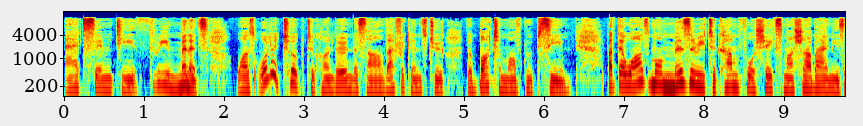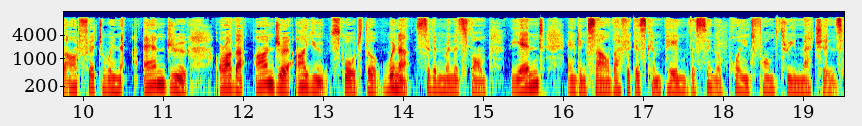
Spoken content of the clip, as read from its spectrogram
at 73 minutes was all it took to condone the South Africans to the bottom of Group C. But there was more misery to come for Shakes Mashaba and his outfit when Andrew, or rather Andre Ayew, scored the winner seven minutes from the end, ending South Africa's campaign with a single point from three matches.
